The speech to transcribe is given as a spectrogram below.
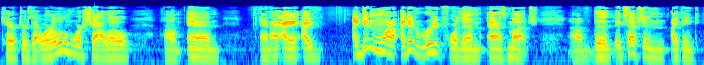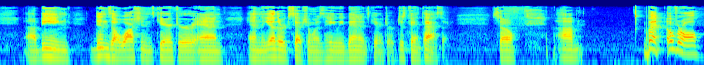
characters that were a little more shallow, um, and and I, I, I I didn't want I didn't root for them as much. Um, the exception, I think, uh, being Denzel Washington's character, and and the other exception was Haley Bennett's character, just fantastic. So, um, but overall,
